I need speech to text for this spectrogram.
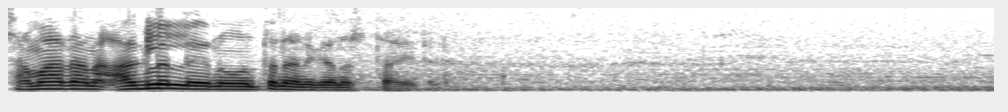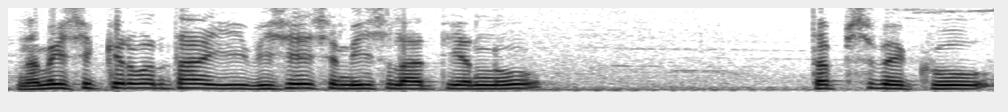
ಸಮಾಧಾನ ಆಗಲಿಲ್ಲೇನೋ ಅಂತ ನನಗನ್ನಿಸ್ತಾ ಇದೆ. ನಮಗೆ ಸಿಕ್ಕಿರುವಂಥ ಈ ವಿಶೇಷ ಮೀಸಲಾತಿಯನ್ನು ತಪ್ಪಿಸಬೇಕು.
